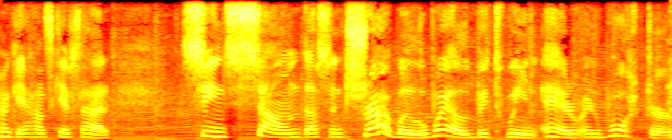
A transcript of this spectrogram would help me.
Okej, han skrev så här. Since sound doesn't travel well between air and water,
